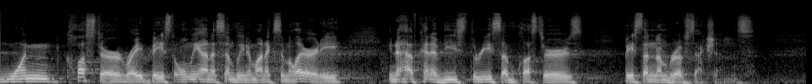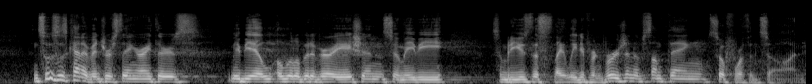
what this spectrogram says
one cluster, right, based only on assembly mnemonic similarity, you now have kind of these three subclusters based on number of sections. And so this is kind of interesting, right? There's maybe a, a little bit of variation. So maybe somebody used a slightly different version of something, so forth and so on.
